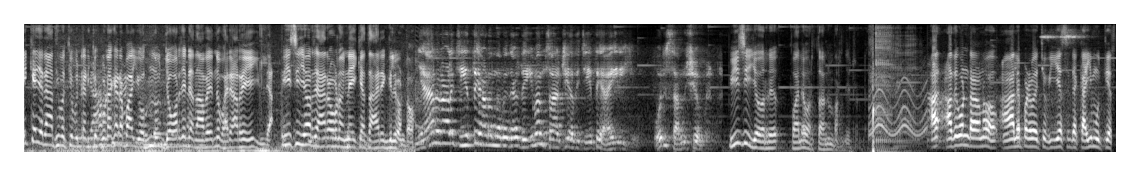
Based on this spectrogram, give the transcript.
ഐക്യജനാധിപത്യ മുന്നണിക്ക് ഗുണകരമായി ഒന്നും ജോർജിന്റെ നാവേന്ന് വരാറേ ഇല്ല. പി സി ജോർജ് ആരോപണം ഉന്നയിക്കാത്ത ആരെങ്കിലും ഉണ്ടോ? ഞാൻ ഒരാളെ ചീത്തയാണെന്ന് പറഞ്ഞാൽ ദൈവം സാക്ഷി അത് ചീത്തയായിരിക്കും. ഒരു സംശയവും വേണ്ട. പി സി ജോർജ് പല വർത്താനം പറഞ്ഞിട്ടുണ്ട്. അതുകൊണ്ടാണോ ആലപ്പുഴ വെച്ച് വി എസിന്റെ കൈമുത്തിയത്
